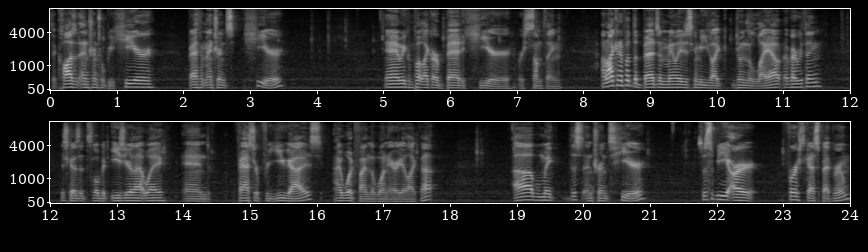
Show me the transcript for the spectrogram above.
The closet entrance will be here. Bathroom entrance here. And we can put like our bed here or something. I'm not going to put the beds. I'm mainly just going to be like doing the layout of everything. Just because it's a little bit easier that way. And faster for you guys. I would find the one area like that. Uh, we'll make this entrance here. So this will be our first guest bedroom.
